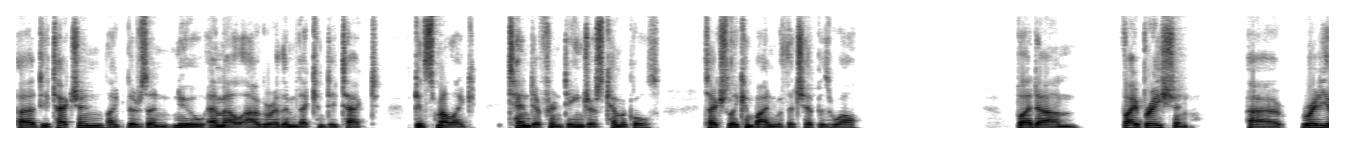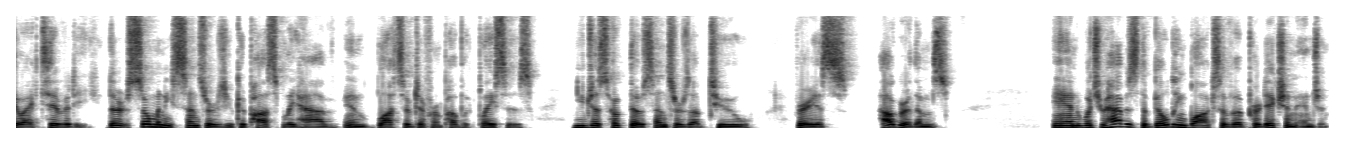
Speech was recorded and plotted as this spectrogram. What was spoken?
uh, detection, like there's a new ML algorithm that can detect, can smell like 10 different dangerous chemicals. It's actually combined with a chip as well. But um, vibration, uh, radioactivity, there's so many sensors you could possibly have in lots of different public places. You just hook those sensors up to various algorithms. And what you have is the building blocks of a prediction engine,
